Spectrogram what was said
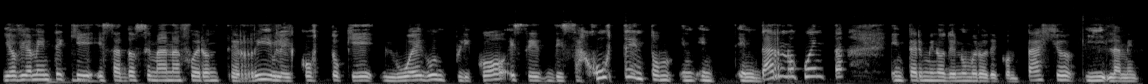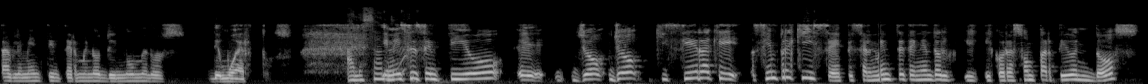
Y obviamente que esas dos semanas fueron terribles, el costo que luego implicó ese desajuste en, en, en darnos cuenta en términos de número de contagios y lamentablemente en términos de números de muertos. En ese sentido, eh, yo, yo quisiera que, siempre quise, especialmente teniendo el, el, corazón partido en dos,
